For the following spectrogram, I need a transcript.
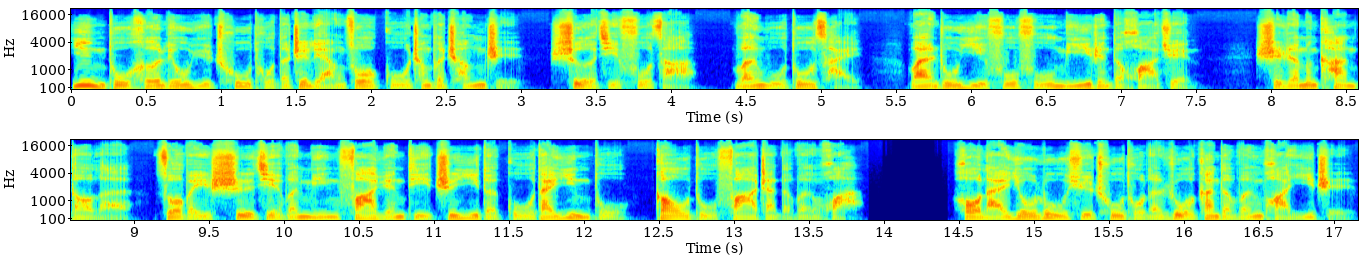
印度河流域出土的这两座古城的城址设计复杂，文物多彩，宛如一幅幅迷人的画卷，使人们看到了作为世界文明发源地之一的古代印度高度发展的文化。后来又陆续出土了若干的文化遗址，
